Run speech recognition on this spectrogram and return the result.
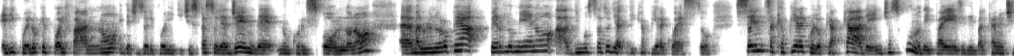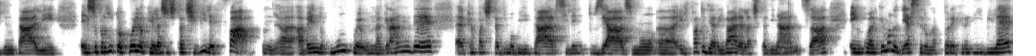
e di quello che poi fanno i decisori politici. Spesso le agende non corrispondono, eh, ma l'Unione Europea perlomeno ha dimostrato di, di, capire questo. Senza capire quello che accade in ciascuno dei paesi dei Balcani occidentali e soprattutto quello che la società civile fa, mh, mm, avendo comunque una grande eh, capacità di mobilitarsi, l'entusiasmo, eh, il fatto di arrivare alla cittadinanza e in qualche modo di essere un attore credibile,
